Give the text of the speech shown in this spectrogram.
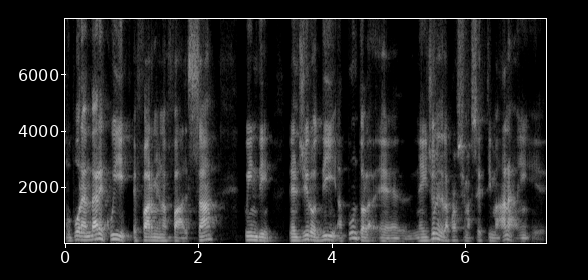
oppure andare qui e farmi una falsa, quindi nel giro di appunto eh, nei giorni della prossima settimana, eh,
